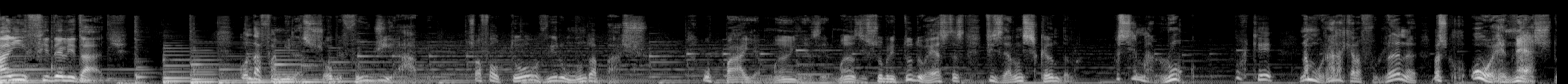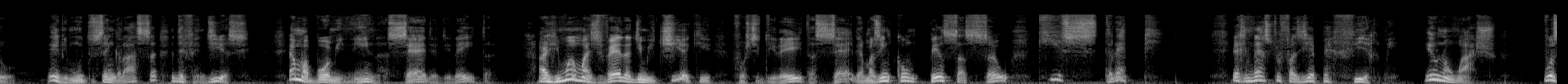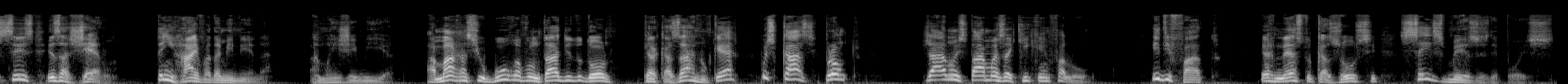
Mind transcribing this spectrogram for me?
A infidelidade. Quando a família soube, foi o diabo. Só faltou vir o mundo abaixo. O pai, a mãe, as irmãs e, sobretudo, estas fizeram um escândalo. Você é maluco? Por quê? Namorar aquela fulana? Mas, ô Ernesto! Ele, muito sem graça, defendia-se. É uma boa menina, séria, direita. A irmã mais velha admitia que fosse direita, séria, mas em compensação, que estrepe. Ernesto fazia pé firme. Eu não acho. Vocês exageram. Tem raiva da menina. A mãe gemia. Amarra-se o burro à vontade do dono. Quer casar? Não quer? Pois case. Pronto. Já não está mais aqui quem falou. E, de fato, Ernesto casou-se seis meses depois.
